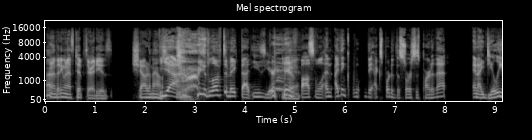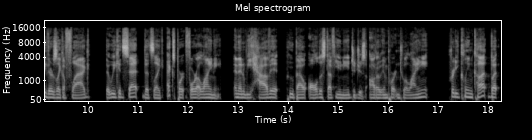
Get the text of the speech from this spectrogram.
I don't know if anyone has tips or ideas, shout them out. Yeah, we'd love to make that easier Yeah. if possible. And I think the export of the source is part of that. And ideally, there's like a flag that we could set that's like export for Aligni. And then we have it poop out all the stuff you need to just auto import into Aligni. Pretty clean cut. But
